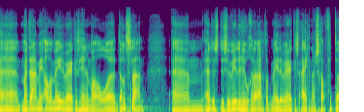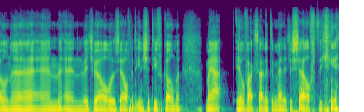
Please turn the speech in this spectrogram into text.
Uh, maar daarmee alle medewerkers helemaal uh, doodslaan. Um, hè, dus, dus we willen heel graag dat medewerkers eigenaarschap vertonen. En, en weet je wel, zelf met initiatieven komen. Maar ja, heel vaak zijn het de managers zelf die,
